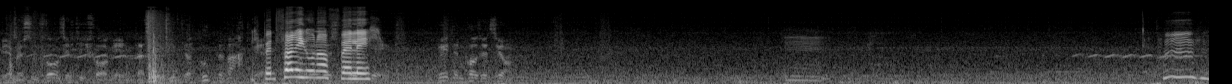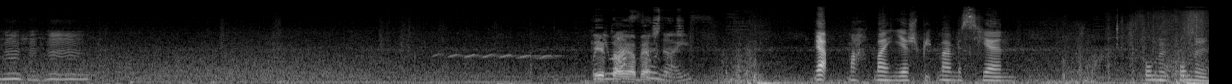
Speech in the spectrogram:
Wir müssen vorsichtig vorgehen. Das Gebiet wird gut bewacht werden. Ich bin völlig unauffällig. Geht in Position. Gebt euer Bestes. Ja, macht mal hier. Spielt mal ein bisschen Fummel, Fummel.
